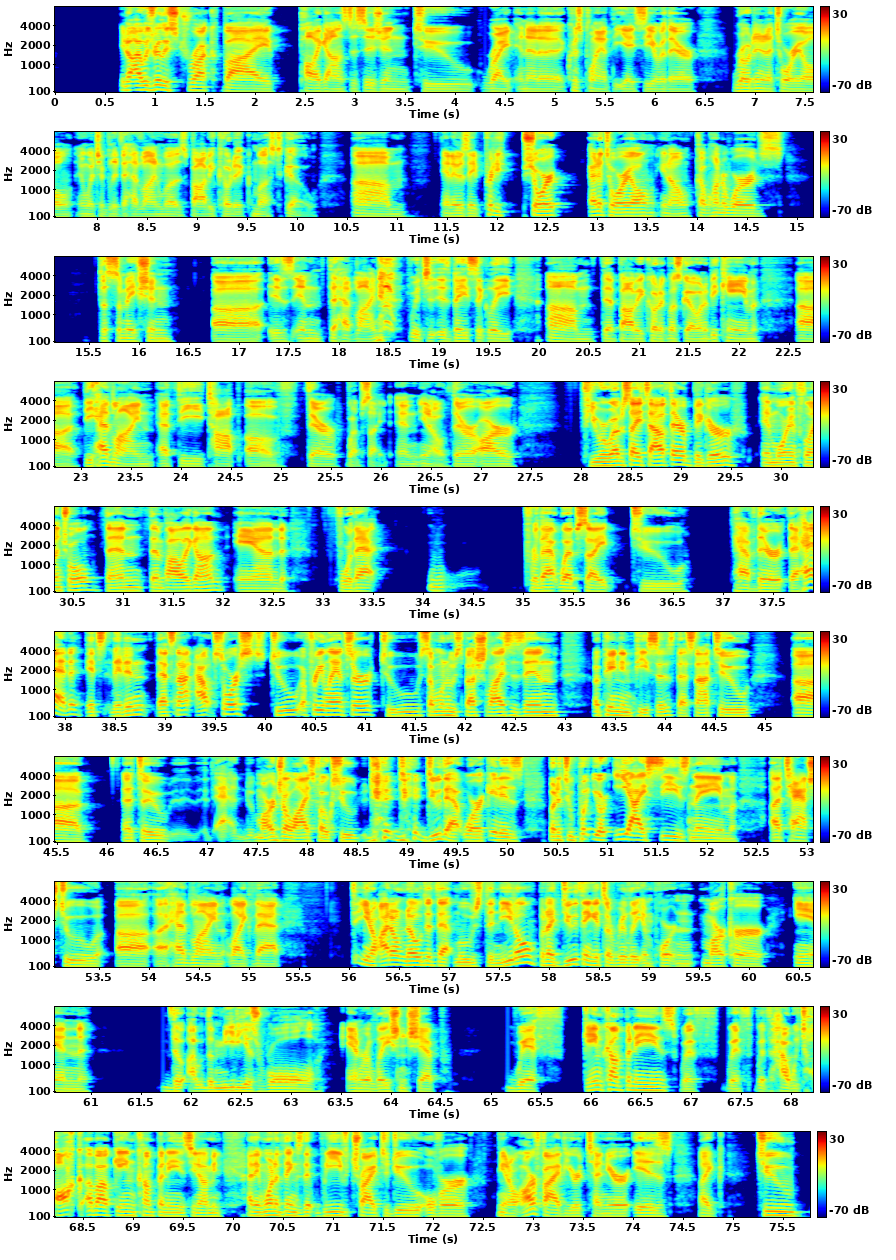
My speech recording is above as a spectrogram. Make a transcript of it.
you know, I was really struck by Polygon's decision to write, and at a Chris Plant, the EIC over there, wrote an editorial in which I believe the headline was "Bobby Kotick must go," um, and it was a pretty short editorial, you know, a couple hundred words. The summation uh, is in the headline, which is basically um, that Bobby Kotick must go, and it became uh, the headline at the top of their website. And you know, there are fewer websites out there, bigger and more influential than than Polygon, and for that for that website to have their the head it's they didn't that's not outsourced to a freelancer to someone who specializes in opinion pieces. That's not to uh to marginalize folks who do that work. It is but to put your EIC's name attached to uh, a headline like that you know i don't know that that moves the needle but i do think it's a really important marker in the uh, the media's role and relationship with game companies with with with how we talk about game companies. You know i mean i think one of the things that we've tried to do over you know our 5 year tenure is like to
